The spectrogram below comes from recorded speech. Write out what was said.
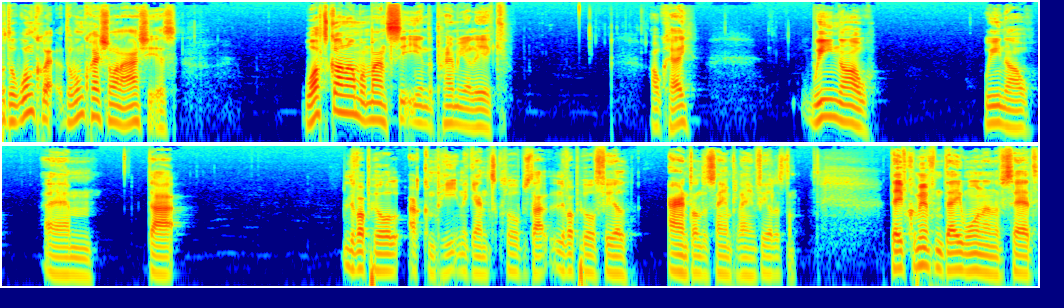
But the one, the one question I want to ask you is What's gone on with Man City in the Premier League? Okay, we know, we know um, that Liverpool are competing against clubs that Liverpool feel aren't on the same playing field as them. They've come in from day one and have said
